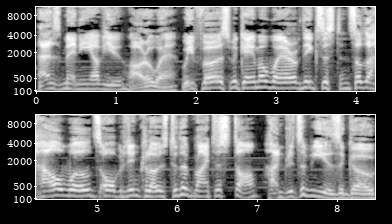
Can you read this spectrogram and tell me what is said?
As many of you are aware, we first became aware of the existence of the Hell worlds orbiting close to the brightest star hundreds of years ago.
